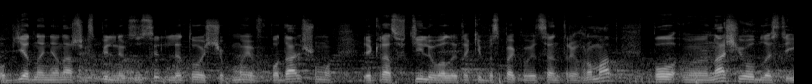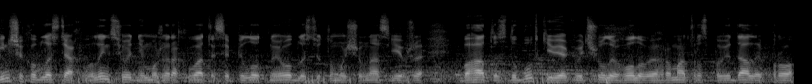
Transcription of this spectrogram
об'єднання наших спільних зусиль для того, щоб ми в подальшому якраз втілювали такі безпекові центри громад по е, нашій області, інших областях. Волинь сьогодні може рахуватися пілотною областю, тому що в нас є вже багато здобутків. Як ви чули, голови громад розповідали про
